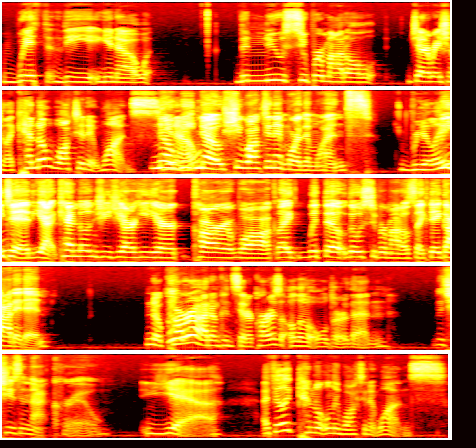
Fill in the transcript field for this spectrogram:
with the, you know, the new supermodel generation. Like Kendall walked in it once. No, you know? we no, she walked in it more than once. Really? We did, yeah. Kendall and Gigi are here. Cara walk like with the, those supermodels, like they got it in. No, Cara, I don't consider. Cara's a little older than. But she's in that crew. Yeah. I feel like Kendall only walked in it once.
